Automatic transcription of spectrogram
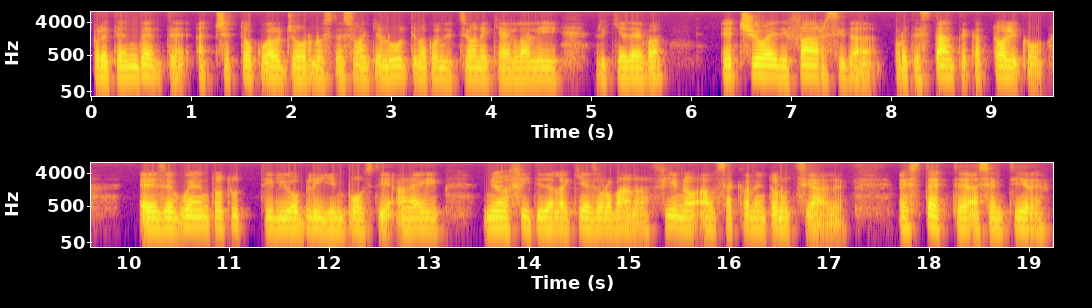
pretendente accettò quel giorno stesso anche l'ultima condizione che ella lì richiedeva, e cioè di farsi da protestante cattolico eseguendo tutti gli obblighi imposti ai neofiti della Chiesa romana fino al sacramento nuziale, e stette a sentire,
